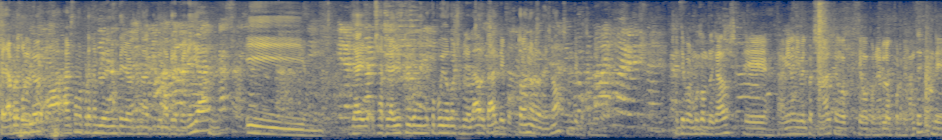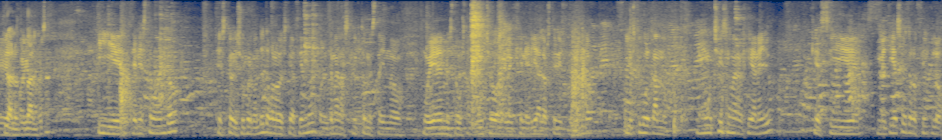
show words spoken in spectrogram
Pero ahora, por ejemplo, ahora estamos por ejemplo en el interior de una, de una crepería y ya, o sea, al final yo estoy comiendo- pudiendo consumir helado y tal, Son tipos todo no lo complicados. ves, ¿no? Son tipos complicados. Son tipos muy complicados. eh, también a nivel personal tengo, tengo que ponerlo por delante de Claro, total. cosa. Y eh, en este momento Estoy súper contento con lo que estoy haciendo, con el tema de las cripto me está yendo muy bien, me está gustando mucho, la ingeniería lo estoy disfrutando y estoy volcando muchísima energía en ello, que si metiese otro ciclo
